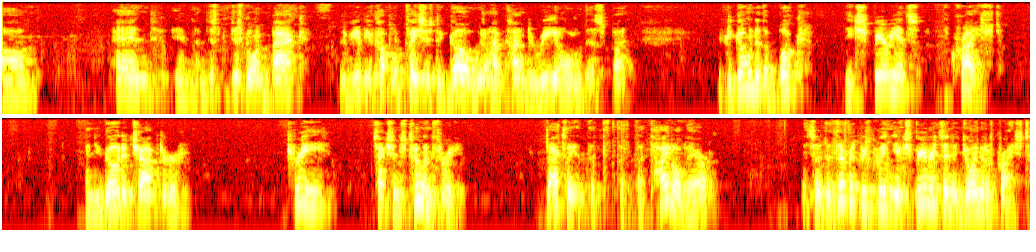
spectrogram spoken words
Um, and, and I'm just just going back to give you a couple of places to go. We don't have time to read all of this, but if you go into the book, The Experience of Christ, and you go to chapter 3, sections 2 and 3, there's actually a, a, a title there that says the difference between the experience and enjoyment of Christ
